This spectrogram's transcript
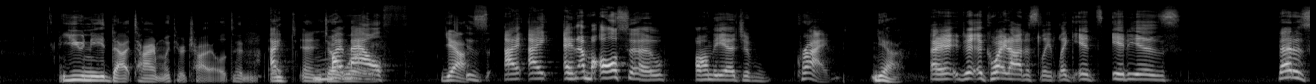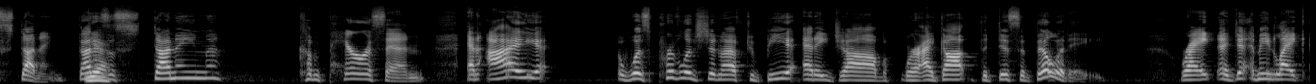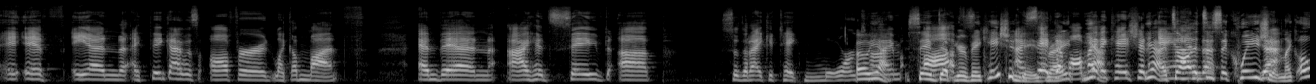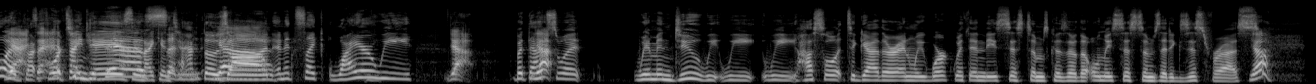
you need that time with your child, and and, I, and my worry. mouth, yeah, is I I and I'm also on the edge of crying. Yeah. I, quite honestly, like it's it is that is stunning. That yeah. is a stunning comparison. And I was privileged enough to be at a job where I got the disability. Right? I, I mean, like if and I think I was offered like a month, and then I had saved up so that I could take more oh, time. Yeah. Saved off. up your vacation days, I saved right? up all my yeah. vacation. Yeah, it's all it's this uh, equation. Yeah. Like, oh, yeah, I've got 14 days and I can tack those on. And it's like, why are we Yeah. But that's what women do. We we we hustle it together and we work within these systems because they're the only systems that exist for us. Yeah.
